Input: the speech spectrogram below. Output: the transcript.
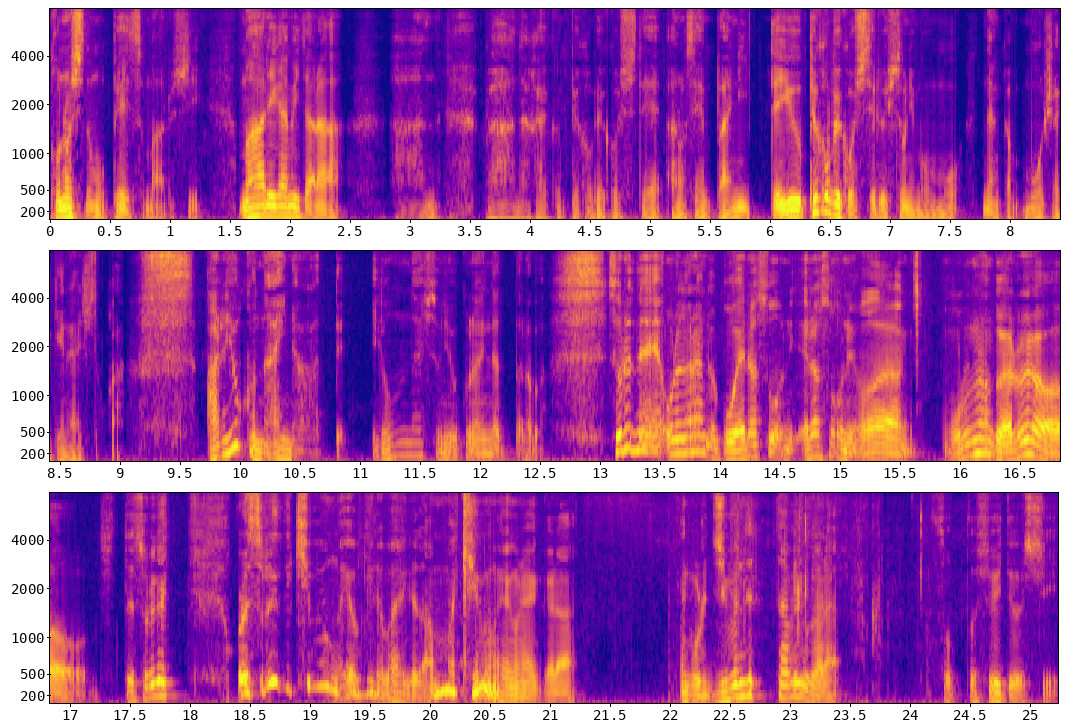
この人もペースもあるし、周りが見たら、あわあ、中居くんペコペコして、あの先輩にっていうペコペコしてる人にももう、なんか申し訳ないしとか、あれ良くないなって。いろんな人に良くないんだったらば。それで、俺がなんかこう偉そうに、偉そうに、おい、俺なんかやるよ、つって、それが、俺それで気分が良ければいいけど、あんま気分が良くないから、なんか俺自分で食べるから、そっとしといてほしい。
